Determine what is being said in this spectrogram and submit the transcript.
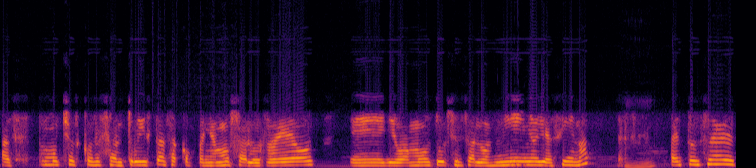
Hacemos muchas cosas altruistas, acompañamos a los reos, eh, llevamos dulces a los niños y así, ¿no? Entonces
